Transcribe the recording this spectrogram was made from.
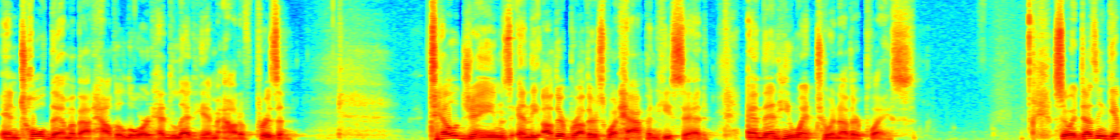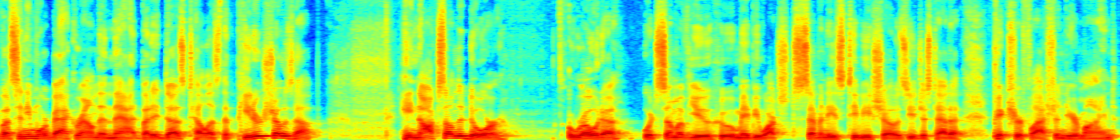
and told them about how the Lord had led him out of prison. Tell James and the other brothers what happened, he said, and then he went to another place. So it doesn't give us any more background than that, but it does tell us that Peter shows up, he knocks on the door, Rhoda, which some of you who maybe watched 70s TV shows, you just had a picture flash into your mind.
